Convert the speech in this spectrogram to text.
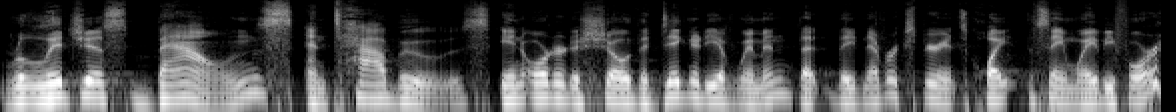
religious bounds and taboos in order to show the dignity of women that they'd never experienced quite the same way before.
